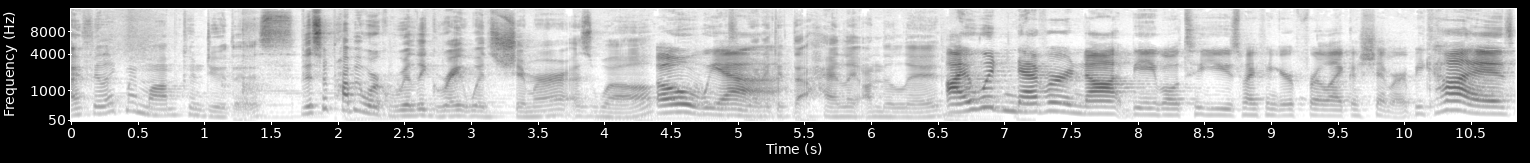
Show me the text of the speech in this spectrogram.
I feel like my mom can do this. This would probably work really great with shimmer as well. oh You yeah. want to get that highlight on the lid. I would never not be able to use my finger for like a shimmer because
